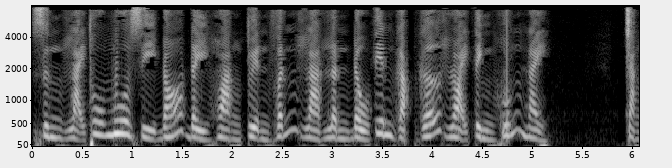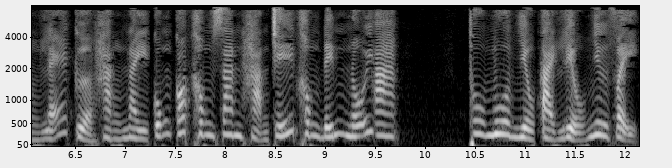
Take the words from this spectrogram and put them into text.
Dừng lại thu mua gì đó đầy hoàng tuyền vẫn là lần đầu tiên gặp gỡ loại tình huống này. Chẳng lẽ cửa hàng này cũng có không gian hạn chế không đến nỗi A. Thu mua nhiều tài liệu như vậy.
